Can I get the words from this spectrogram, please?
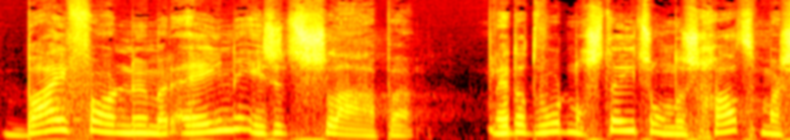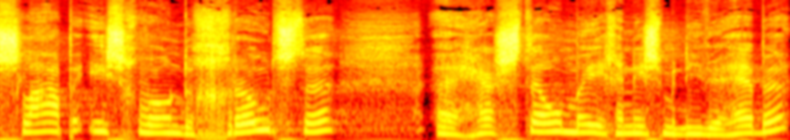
By far nummer één is het slapen. Dat wordt nog steeds onderschat, maar slapen is gewoon de grootste herstelmechanisme die we hebben.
